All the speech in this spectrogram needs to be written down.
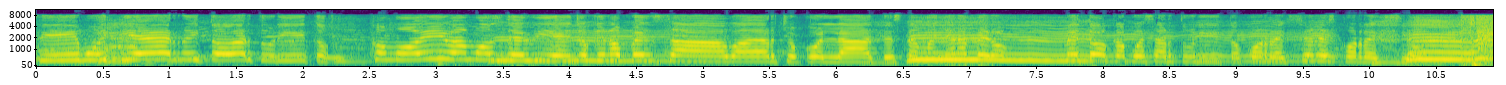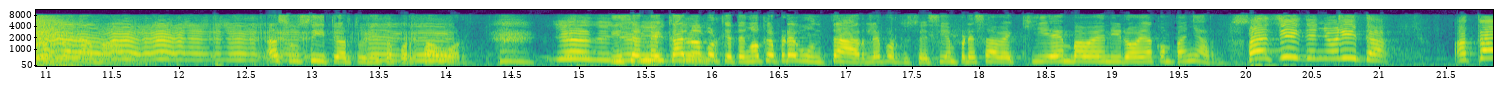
sí, muy tierno y todo, Arturito. Como íbamos de bien, yo que no pensaba dar chocolate esta mañana, pero me toca pues, Arturito. Corrección es corrección. La mano. A su sitio, Arturito, por favor. Ya, Y se me calma porque tengo que preguntarle, porque usted siempre sabe quién va a venir hoy a acompañarnos. Ah, sí, señorita. Acaba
